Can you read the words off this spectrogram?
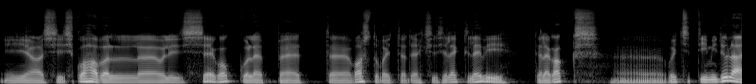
ja siis kohapeal oli see kokkulepe, et vastuvõtjad ehk siis Elektrilevi, Tele2 võtsid tiimid üle,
